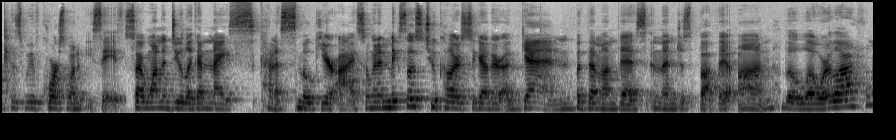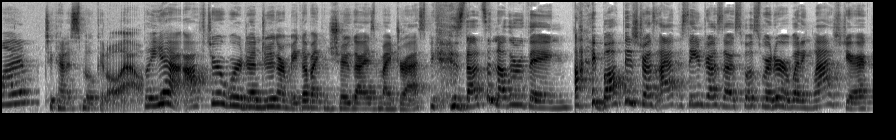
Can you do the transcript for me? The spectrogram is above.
because um, we of course wanna be safe. So I wanna do like a nice kind of smokier eye. So I'm gonna mix those two colors together again, put them on this this and then just buff it on the lower lash line to kind of smoke it all out. But yeah, after we're done doing our makeup, I can show you guys my dress because that's another thing. I bought this dress. I have the same dress I was supposed to wear to her wedding last year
